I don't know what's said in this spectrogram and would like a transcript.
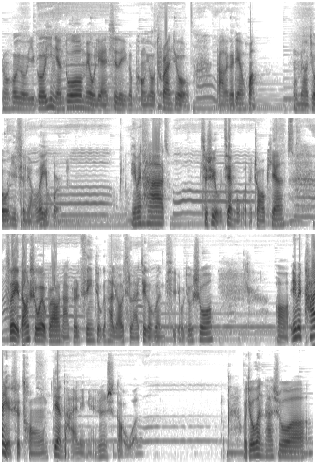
然后有一个一年多没有联系的一个朋友，突然就打了个电话，我们俩就一起聊了一会儿。因为他其实有见过我的照片，所以当时我也不知道哪根筋，就跟他聊起来这个问题。我就说，啊，因为他也是从电台里面认识到我的，我就问他说：“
